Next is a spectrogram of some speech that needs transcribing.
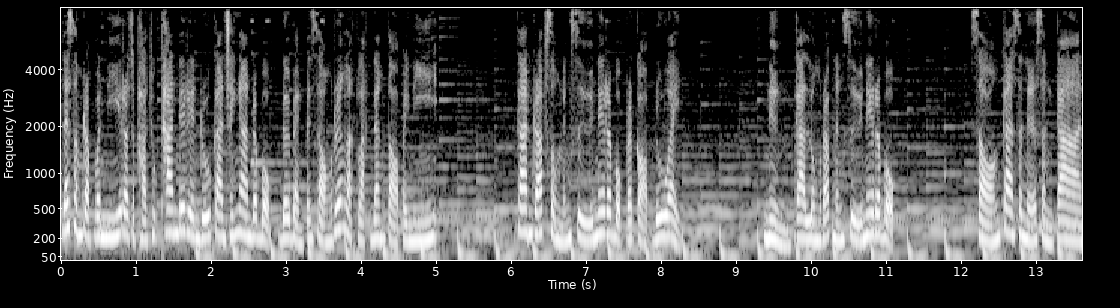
และสำหรับวันนี้เราจะพาทุกท่านได้เรียนรู้การใช้งานระบบ โดยแบ่งเป็น 2 เรื่องหลักๆ ดังต่อไปนี้ การรับส่งหนังสือในระบบประกอบด้วย 1. การลงรับหนังสือในระบบ 2. การเสนอสั่งการ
